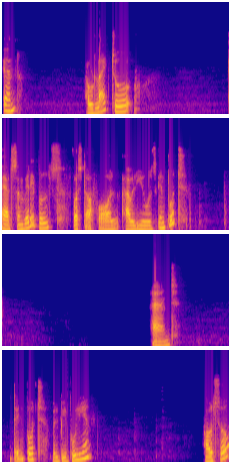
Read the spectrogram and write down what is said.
Then I would like to add some variables. First of all, I will use input and the input will be boolean also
